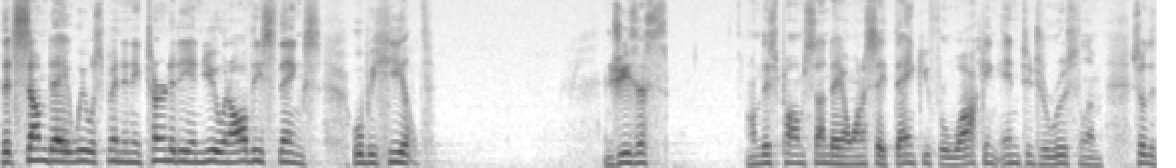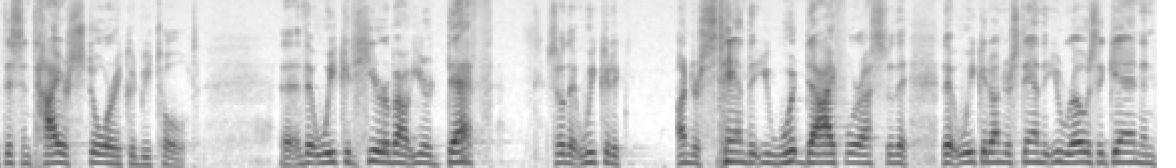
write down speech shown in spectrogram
that someday we will spend an eternity in you and all these things will be healed. And Jesus, on this Palm Sunday, I want to say thank you for walking into Jerusalem so that this entire story could be told. Uh, that we could hear about your death so that we could understand that you would die for us, so that, that we could understand that you rose again and,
